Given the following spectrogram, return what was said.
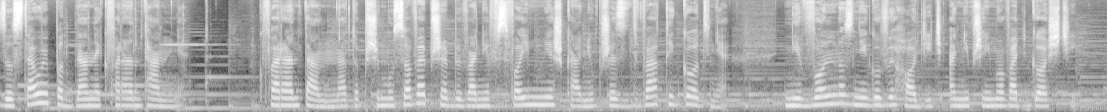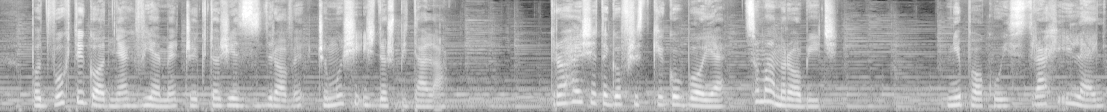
zostały poddane kwarantannie. Kwarantanna to przymusowe przebywanie w swoim mieszkaniu przez dwa tygodnie. Nie wolno z niego wychodzić ani przyjmować gości. Po dwóch tygodniach wiemy, czy ktoś jest zdrowy, czy musi iść do szpitala. Trochę się tego wszystkiego boję. Co mam robić? Niepokój, strach i lęk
